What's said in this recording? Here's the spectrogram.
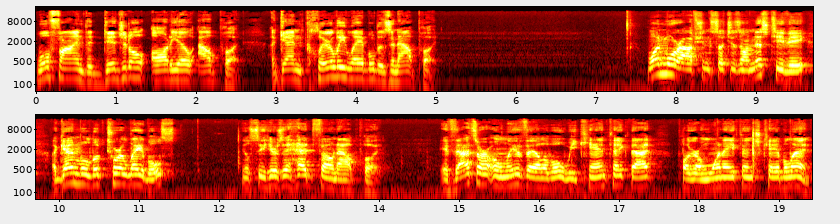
we'll find the digital audio output. Again, clearly labeled as an output. One more option, such as on this TV, again we'll look to our labels. You'll see here's a headphone output. If that's our only available, we can take that, plug our 1 8 inch cable in,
